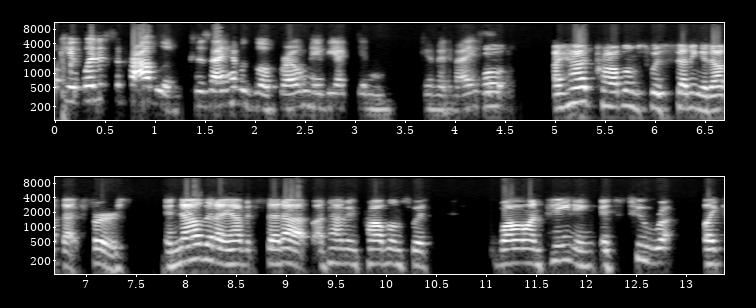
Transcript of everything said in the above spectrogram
Okay, what is the problem? Because I have a GoPro. Maybe I can give advice. Well, I had problems with setting it up at first, and now that I have it set up, I'm having problems with while I'm painting. It's too like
